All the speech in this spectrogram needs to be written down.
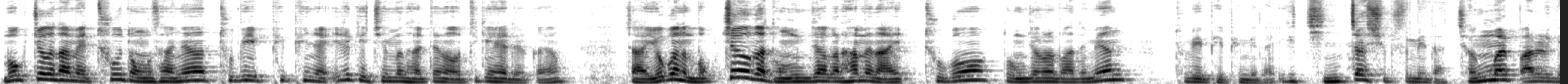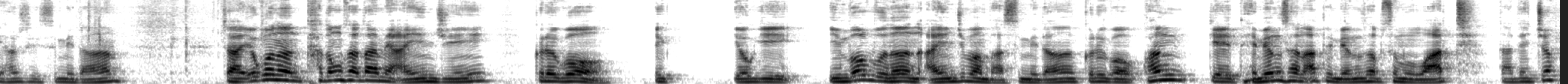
목적어 다음에 to 동사냐, to be pp냐 이렇게 질문할 때는 어떻게 해야 될까요? 자, 요거는 목적어가 동작을 하면 I, to고 동작을 받으면 to be pp입니다. 이게 진짜 쉽습니다. 정말 빠르게 할 수 있습니다. 자, 요거는 타동사 다음에 ing 그리고 이- 여기 involve는 ing만 받습니다. 그리고 관계 대명사는 앞에 명사 없으면 what 다 됐죠?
